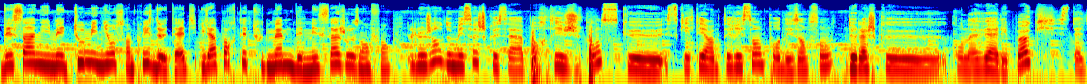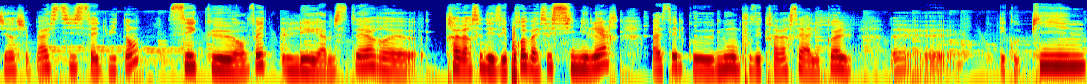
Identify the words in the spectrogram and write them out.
Dessin animé tout mignon sans prise de tête, il apportait tout de même des messages aux enfants. Le genre de message que ça a apporté, je pense que ce qui était intéressant pour des enfants de l'âge que qu'on avait à l'époque, c'est-à-dire je pas 6 7 8 ans, c'est que en fait les hamsters euh, traversaient des épreuves assez similaires à celles que nous on pouvait traverser à l'école, Euh, des copines,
